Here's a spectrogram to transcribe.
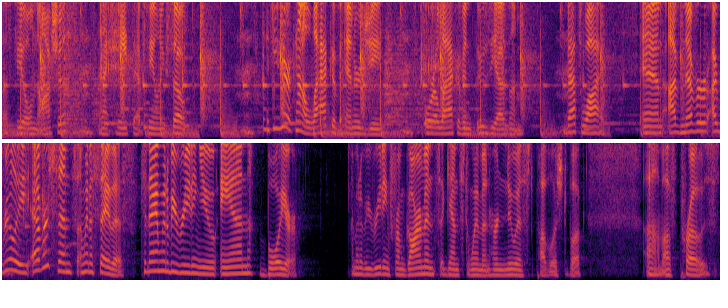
I feel nauseous, and I hate that feeling. So, if you hear a kind of lack of energy or a lack of enthusiasm, that's why. And I've never, I really, ever since, I'm going to say this. Today I'm going to be reading you Anne Boyer. I'm going to be reading from Garments Against Women, her newest published book um, of prose.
